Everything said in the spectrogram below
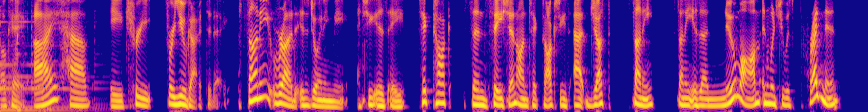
Okay, I have a treat for you guys today. Sunny Rudd is joining me, and she is a TikTok sensation on TikTok. She's at Just Sunny. Sunny is a new mom, and when she was pregnant,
